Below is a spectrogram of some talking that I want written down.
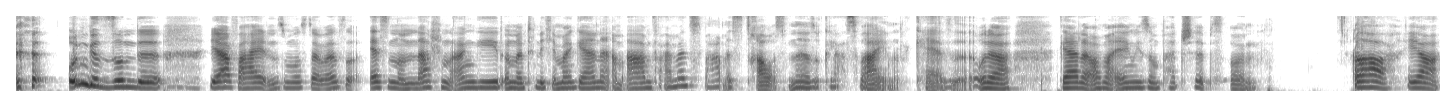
ungesunde ja, Verhaltensmuster, was so Essen und Naschen angeht und natürlich immer gerne am Abend, vor allem wenn es warm ist draußen, ne, so Glas Wein oder Käse oder gerne auch mal irgendwie so ein paar Chips und ah, oh, ja,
